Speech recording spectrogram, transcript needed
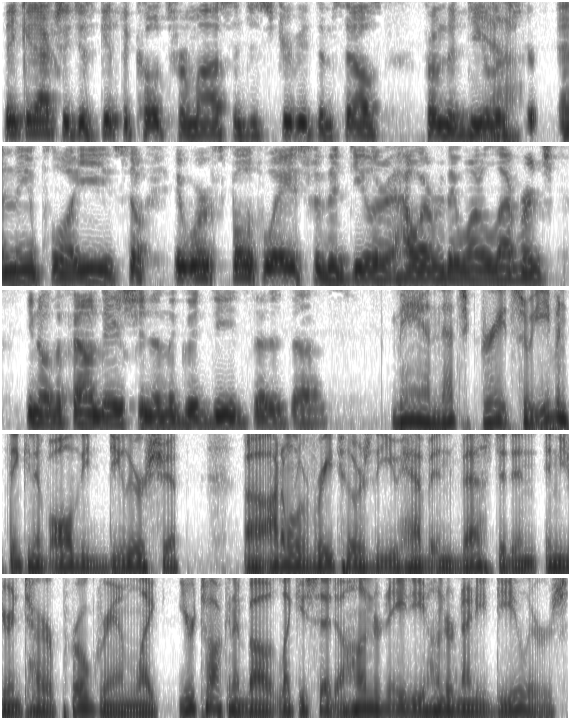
they could actually just get the coats from us and distribute themselves from the dealership and the employees. So it works both ways for the dealer, however they want to leverage, you know, the foundation and the good deeds that it does. Man, that's great. So even thinking of all the dealership, uh, automotive retailers that you have invested in in your entire program, like you're talking about, like you said, 180, 190 dealers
